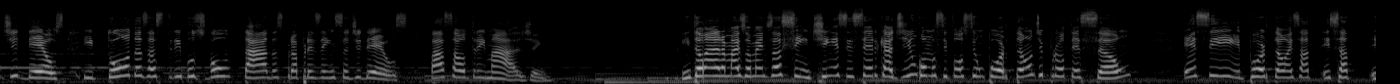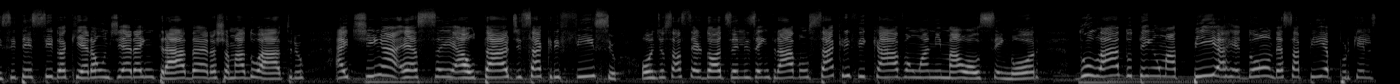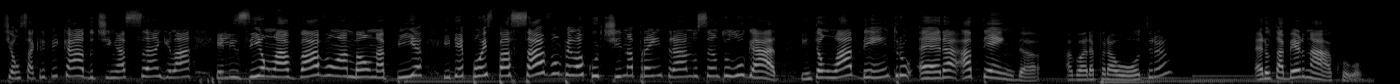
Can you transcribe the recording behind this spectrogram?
de Deus e todas as tribos voltadas para a presença de Deus. Passa outra imagem. Então era mais ou menos assim: tinha esse cercadinho como se fosse um portão de proteção. Esse portão, essa, esse, esse tecido aqui era onde era a entrada, era chamado átrio. Aí tinha esse altar de sacrifício, onde os sacerdotes eles entravam, sacrificavam um animal ao Senhor. Do lado tem uma pia redonda, essa pia, porque eles tinham sacrificado, tinha sangue lá. Eles iam, lavavam a mão na pia e depois passavam pela cortina para entrar no santo lugar. Então lá dentro era a tenda. Agora para outra, era o tabernáculo.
